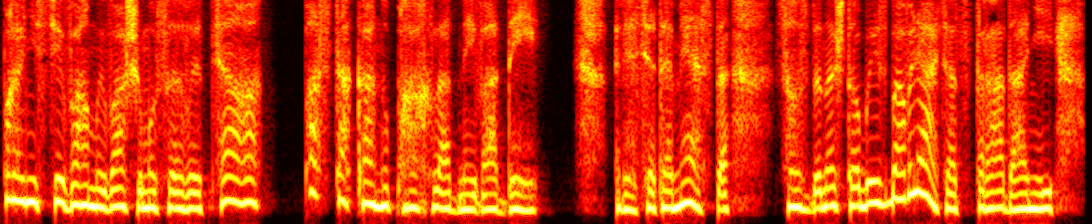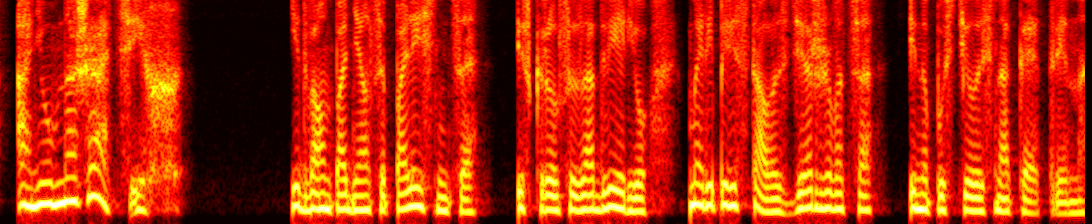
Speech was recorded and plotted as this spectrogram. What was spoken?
пронести вам и вашему сервитяру по стакану прохладной воды. Ведь это место создано, чтобы избавлять от страданий, а не умножать их». Едва он поднялся по лестнице и скрылся за дверью, Мэри перестала сдерживаться и напустилась на Кэтрин.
